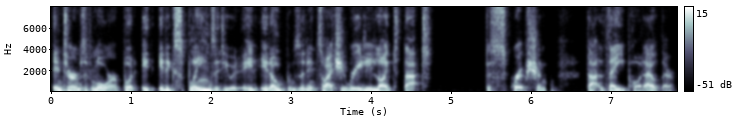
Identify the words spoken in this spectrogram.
in terms of lore, but it, it explains it to you. It, it opens it in. So I actually really liked that description that they put out there.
